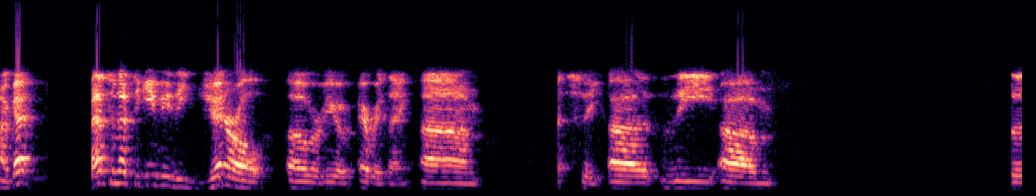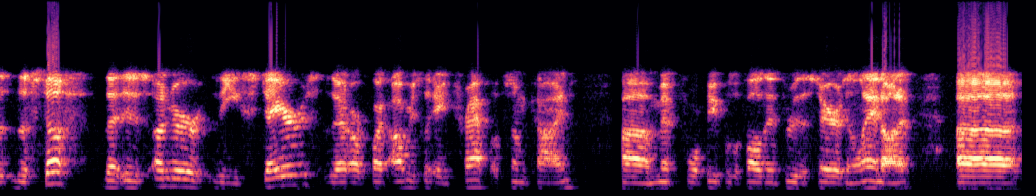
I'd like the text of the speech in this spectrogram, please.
Okay. That's enough to give you the general overview of everything. Um, let's see. Uh, the, um, the the stuff that is under the stairs that are quite obviously a trap of some kind, uh, meant for people to fall in through the stairs and land on it. Uh,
